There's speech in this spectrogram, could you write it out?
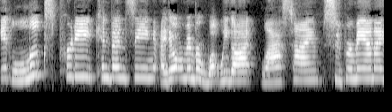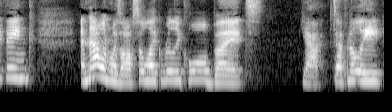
It looks pretty convincing. I don't remember what we got last time. Superman, I think. And that one was also like really cool, but yeah, definitely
